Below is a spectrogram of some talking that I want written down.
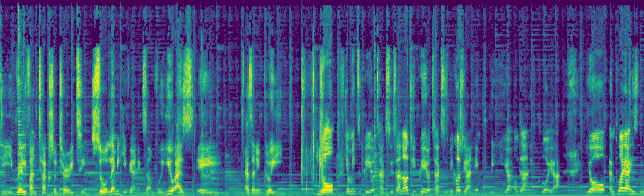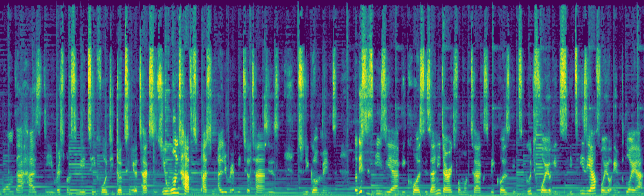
the relevant tax authority. So let me give you an example. You as a as an employee, you're you're meant to pay your taxes. And how do you pay your taxes? Because you're an employee, you're under an employer. Your employer is the one that has the responsibility for deducting your taxes. You won't have to personally remit your taxes to the government. So this is easier because it's an indirect form of tax because it's good for your it's it's easier for your employer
